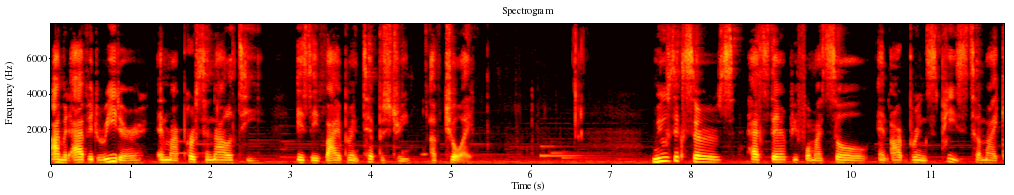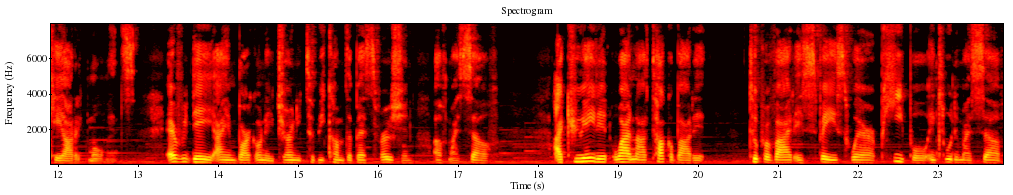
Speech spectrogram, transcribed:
I'm an avid reader, and my personality is a vibrant tapestry of joy. Music serves as therapy for my soul, and art brings peace to my chaotic moments. Every day, I embark on a journey to become the best version of myself. I created Why Not Talk About It to provide a space where people, including myself,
